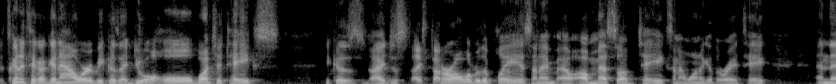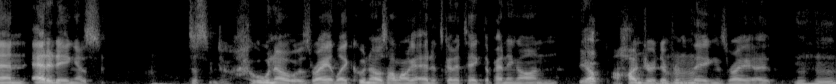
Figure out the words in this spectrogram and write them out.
It's gonna take like an hour because I do a whole bunch of takes because I just I stutter all over the place and I'm I'll, I'll mess up takes and I want to get the right take. And then editing is just who knows, right? Like who knows how long an edit's gonna take depending on Yep. a hundred different Mhm. things, right? It, Mm-hmm.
